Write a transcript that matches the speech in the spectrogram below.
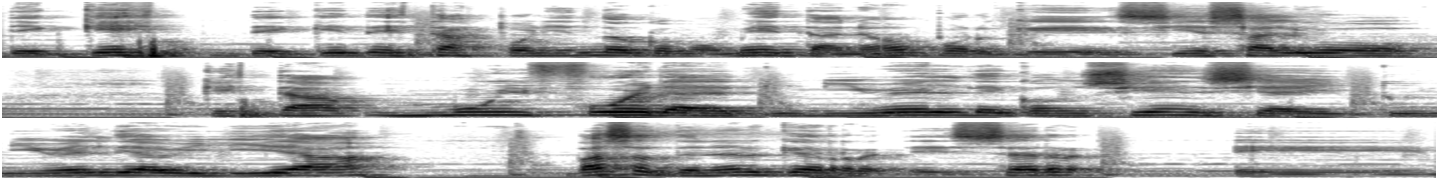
de qué, de qué te estás poniendo como meta, ¿no? Porque si es algo que está muy fuera de tu nivel de conciencia y tu nivel de habilidad, vas a tener que eh, ser, eh,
